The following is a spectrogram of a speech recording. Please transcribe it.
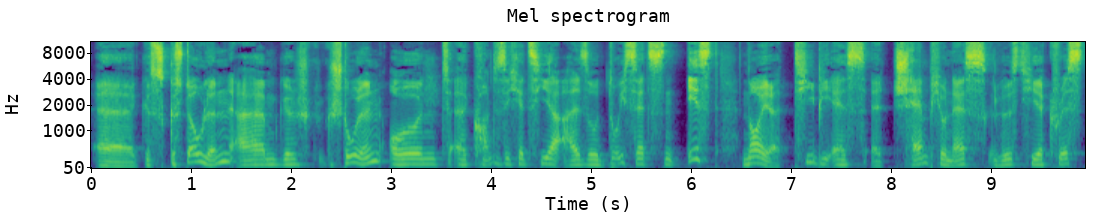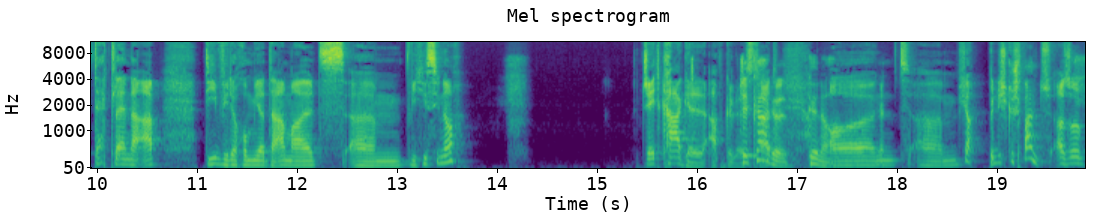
äh, gestohlen, ähm, gestohlen und äh, konnte sich jetzt hier also durchsetzen. Ist neue TBS äh, Championess, löst hier Chris Statlander ab, die wiederum ja damals, ähm, wie hieß sie noch? Jade Cargill abgelöst Jade Cargill, hat. genau. Und ja. Ähm, ja, bin ich gespannt. Also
